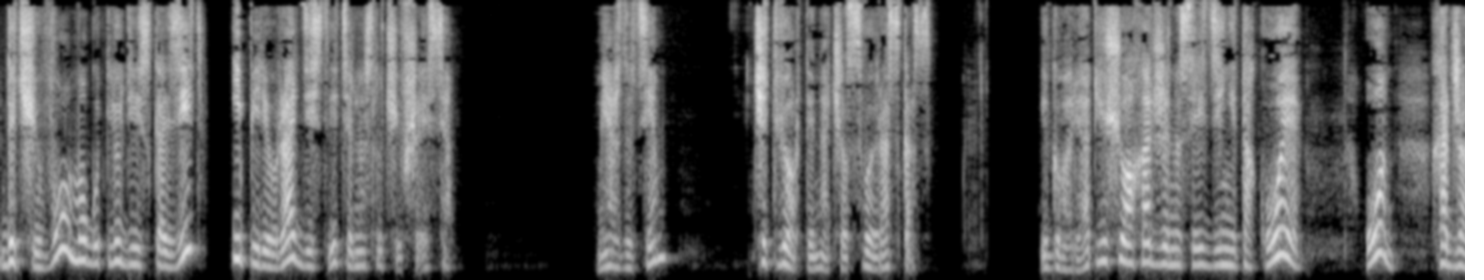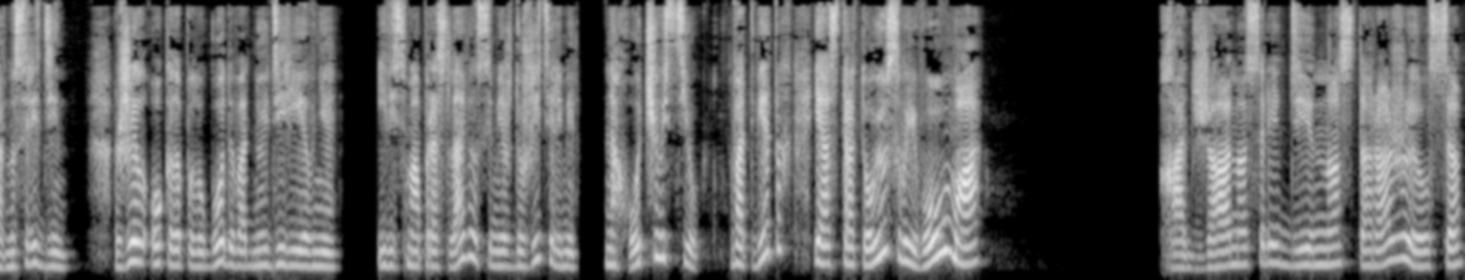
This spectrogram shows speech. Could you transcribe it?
до чего могут люди исказить и переврать действительно случившееся. Между тем Четвертый начал свой рассказ. И говорят еще о Хаджи Насредине такое. Он, Хаджа Насредин, жил около полугода в одной деревне и весьма прославился между жителями находчивостью в ответах и остротою своего ума. Хаджа Насредин насторожился.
